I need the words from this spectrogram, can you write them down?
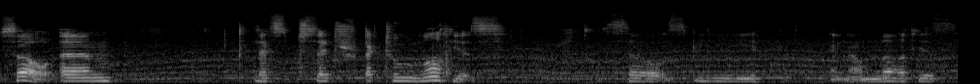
So, um, let's switch back to Morpheus. So, Speedy, and now Morpheus.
